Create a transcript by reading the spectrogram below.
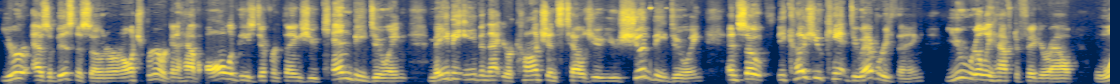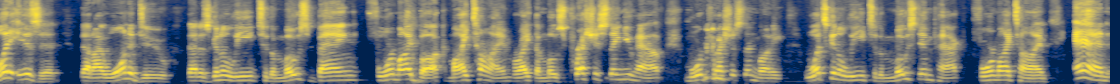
you're as a business owner or an entrepreneur going to have all of these different things you can be doing maybe even that your conscience tells you you should be doing. And so because you can't do everything you really have to figure out what is it that i want to do that is going to lead to the most bang for my buck my time right? The most precious thing you have more mm-hmm. precious than money what's going to lead to the most impact for my time and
